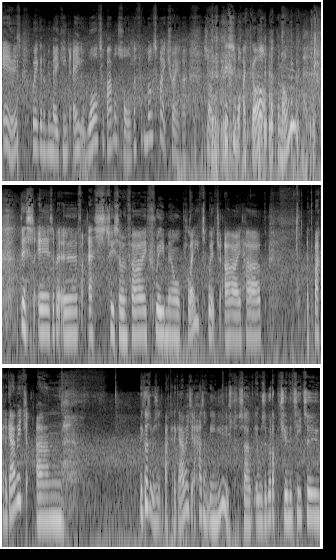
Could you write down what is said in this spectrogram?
is we're going to be making a water barrel holder for the motorbike trailer. So this is what I've got at the moment. This is a bit of S275 3mm plate which I have at the back of the garage and because it was at the back of the garage it hasn't been used. So it was a good opportunity to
